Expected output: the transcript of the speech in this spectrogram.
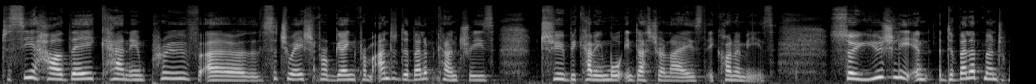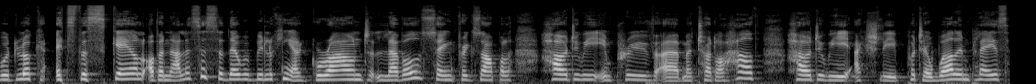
to see how they can improve uh, the situation from going from underdeveloped countries to becoming more industrialized economies. So usually in development would look, it's the scale of analysis. So they would be looking at ground level, saying, for example, how do we improve uh, maternal health? How do we actually put a well in place?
